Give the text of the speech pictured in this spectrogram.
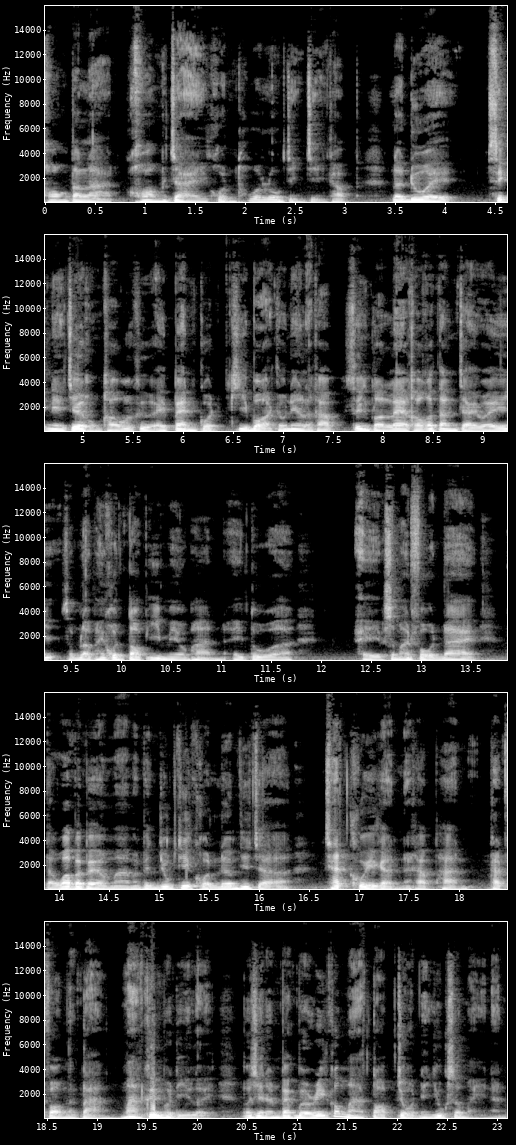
ครองตลาดครองใจคนทั่วโลกจริงๆครับ และด้วย signature ของเขาก็คือไอ้แป้นกดคีย์บอร์ดเขาเนี่ยแหละครับ ซึ่งตอนแรกเขาก็ตั้งใจไว้สำหรับให้คนตอบอีเมลผ่านไอ้ตัวไอ้สมาร์ทโฟนได้ แต่ว่าไปไปมามันเป็นยุคที่คนเริ่มที่จะ แชทคุยกันนะครับผ่านแพลตฟอร์มต่างๆ มากขึ้นพอดีเลย เพราะฉะนั้น BlackBerry ก็มาตอบโจทย์ในยุคสมัยนั้น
